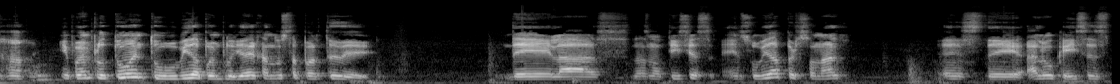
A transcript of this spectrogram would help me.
Ajá. Y por ejemplo, tú en tu vida, por ejemplo, ya dejando esta parte de de las, las noticias en su vida personal, este, algo que dices,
